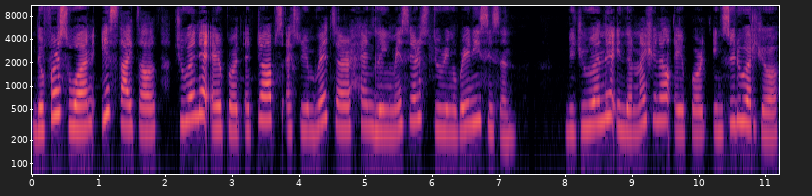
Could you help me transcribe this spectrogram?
The first one is titled Juanda Airport adopts extreme weather handling measures during rainy season. The Juanda International Airport in Sidoarjo,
